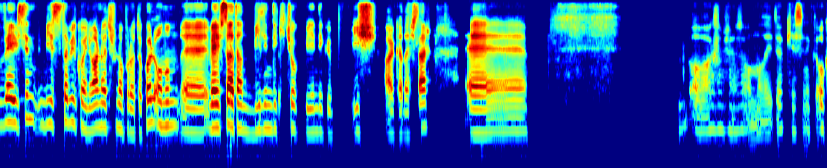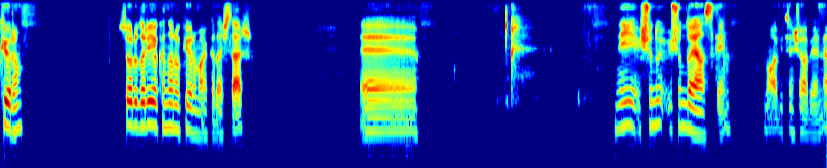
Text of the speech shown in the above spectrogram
Waves'in bir stabil coin'i var. Neutrino protokol. Onun e, Waves zaten bilindik çok bilindik bir iş arkadaşlar. E, olmalıydı kesinlikle. Okuyorum. Soruları yakından okuyorum arkadaşlar. Ee, neyi şunu şunu da yansıtayım. Muhabbetin şu haberine.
